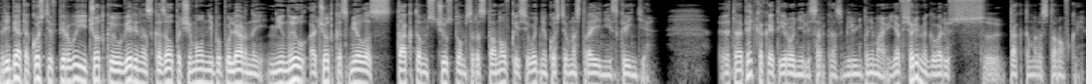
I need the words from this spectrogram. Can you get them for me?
Ребята, Костя впервые четко и уверенно сказал, почему он не популярный. Не ныл, а четко, смело, с тактом, с чувством, с расстановкой. Сегодня Костя в настроении, скриньте. Это опять какая-то ирония или сарказм? Или не понимаю? Я все время говорю с тактом и расстановкой.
